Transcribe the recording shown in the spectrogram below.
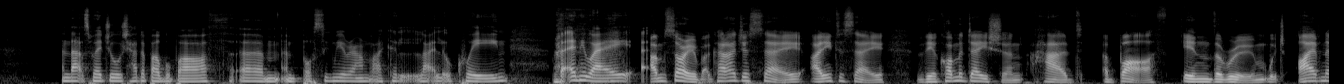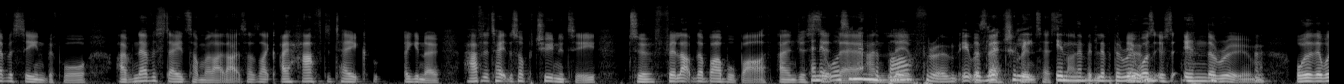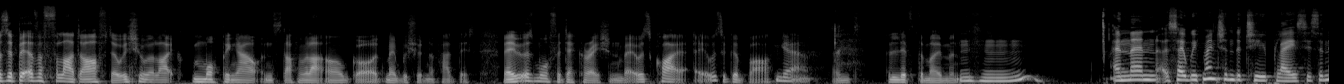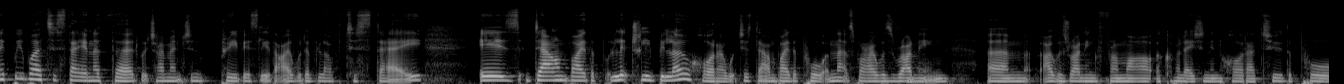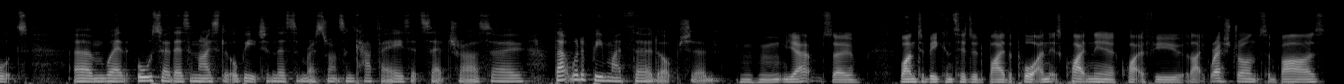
and that's where George had a bubble bath um, and bossing me around like a like a little queen. But anyway, I'm sorry, but can I just say, I need to say, the accommodation had a bath in the room, which I've never seen before. I've never stayed somewhere like that. So I was like, I have to take, you know, have to take this opportunity to fill up the bubble bath and just and sit it wasn't there in the bathroom; it was literally in life. the middle of the room. It was, it was in the room. Although there was a bit of a flood after, which we were like mopping out and stuff. And we're like, oh god, maybe we shouldn't have had this. Maybe it was more for decoration, but it was quite. It was a good bath yeah. and lived the moment. hmm And then, so we've mentioned the two places, and if we were to stay in a third, which I mentioned previously that I would have loved to stay, is down by the literally below Hora, which is down by the port, and that's where I was running. Um, I was running from our accommodation in Hora to the port, um, where also there's a nice little beach and there's some restaurants and cafes, etc. So that would have been my third option. hmm Yeah, so one to be considered by the port, and it's quite near quite a few like restaurants and bars,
